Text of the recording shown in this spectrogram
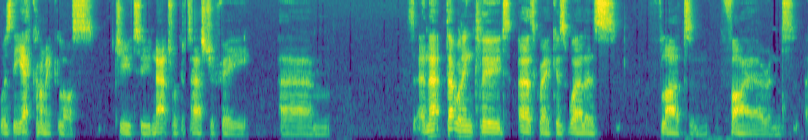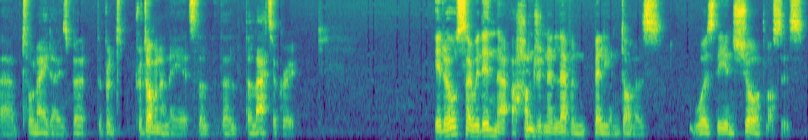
was the economic loss due to natural catastrophe. Um, and that, that will include earthquake as well as flood and fire and uh, tornadoes, but the, predominantly it's the, the, the latter group. it also within that 111 billion dollars was the insured losses.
